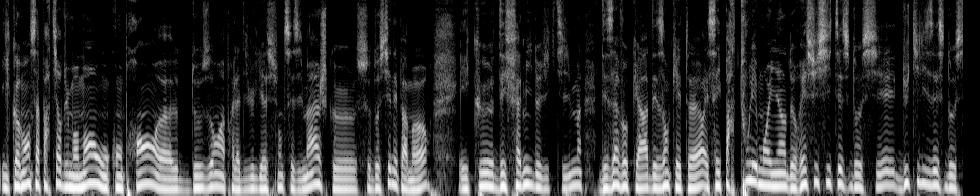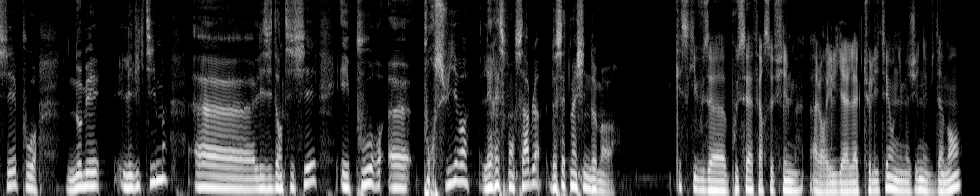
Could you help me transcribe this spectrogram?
il commence à partir du moment où on comprend, euh, deux ans après la divulgation de ces images, que ce dossier n'est pas mort et que des familles de victimes, des avocats, des enquêteurs essayent par tous les moyens de ressusciter ce dossier, d'utiliser ce dossier pour nommer les victimes, euh, les identifier et pour euh, poursuivre les responsables de cette machine de mort. Qu'est-ce qui vous a poussé à faire ce film? Alors il y a l'actualité, on imagine évidemment,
